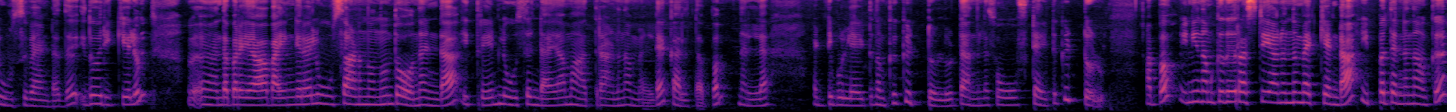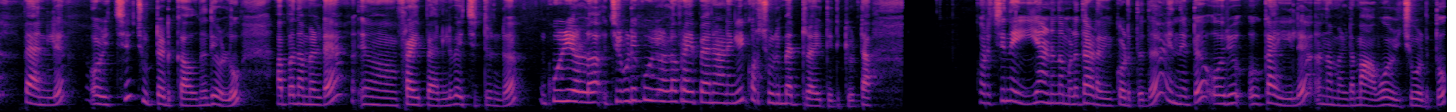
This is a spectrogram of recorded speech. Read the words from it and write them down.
ലൂസ് വേണ്ടത്. ഇതൊരിക്കലും എന്താ പറയുക ഭയങ്കര ലൂസാണെന്നൊന്നും തോന്നണ്ട. ഇത്രയും ലൂസ് ഉണ്ടായാൽ മാത്രമാണ് ആണ് നമ്മളുടെ കലത്തപ്പം നല്ല അടിപൊളിയായിട്ട് നമുക്ക് കിട്ടുള്ളൂ കേട്ടോ നല്ല സോഫ്റ്റായിട്ട് കിട്ടുള്ളൂ. അപ്പോൾ ഇനി നമുക്കിത് റെസ്റ്റ് ചെയ്യാനൊന്നും വെക്കേണ്ട. ഇപ്പം തന്നെ നമുക്ക് പാനിൽ ഒഴിച്ച് ചുട്ടെടുക്കാവുന്നതേ ഉള്ളൂ. അപ്പോൾ നമ്മളുടെ ഫ്രൈ പാനിൽ വെച്ചിട്ടുണ്ട്. കുഴിയുള്ള ഇച്ചിരി കൂടി കുഴിയുള്ള ഫ്രൈ പാൻ ആണെങ്കിൽ കുറച്ചുകൂടി ബെറ്റർ ആയിട്ടിരിക്കും കേട്ടോ കുറച്ച് നെയ്യാണ് നമ്മൾ തടവി കൊടുത്തത്. എന്നിട്ട് ഒരു കയ്യിൽ നമ്മളുടെ മാവ് ഒഴിച്ചു കൊടുത്തു.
